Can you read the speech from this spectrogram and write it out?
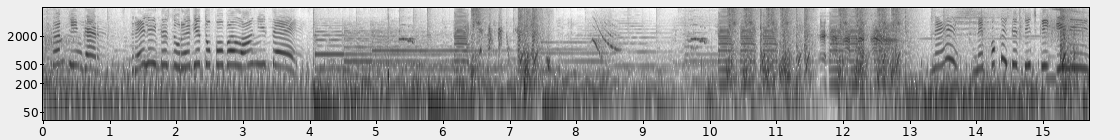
Хъмфингър, стреляйте с оръдието по балоните. Не, не пукайте всички или...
